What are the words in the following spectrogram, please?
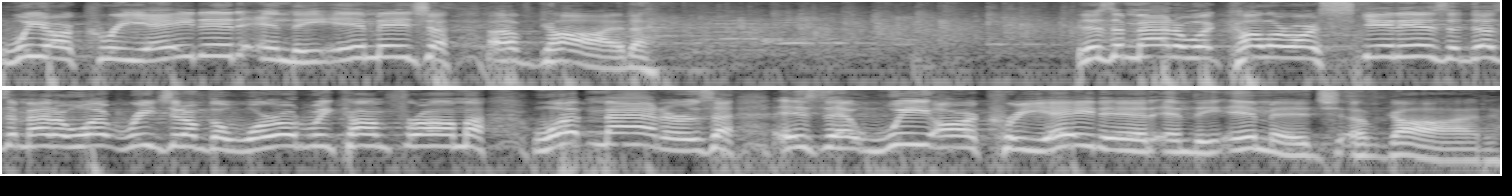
we are created in the image of God. It doesn't matter what color our skin is. It doesn't matter what region of the world we come from. What matters is that we are created in the image of God.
